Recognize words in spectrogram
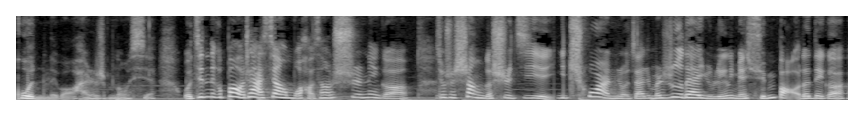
滚的吧，还是什么东西？我记得那个爆炸项目好像是那个，就是上个世纪一串儿那种在什么热带雨林里面寻宝的那个，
